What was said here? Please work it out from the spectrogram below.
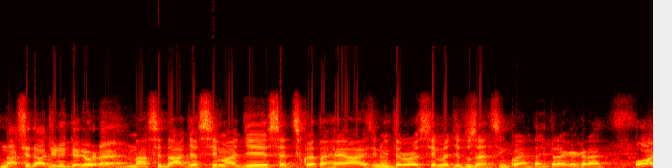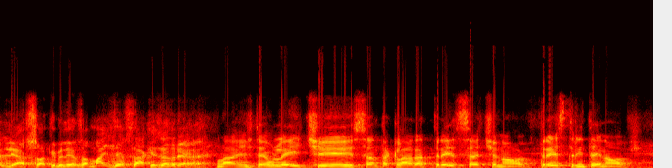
na cidade e no interior, né? Na cidade acima de 150 reais e no interior acima de 250 entrega grátis. Olha só que beleza. Mais destaques, André. Lá a gente tem o leite Santa Clara 379, 339.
